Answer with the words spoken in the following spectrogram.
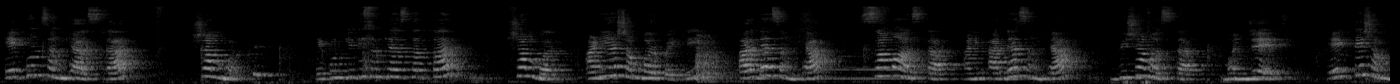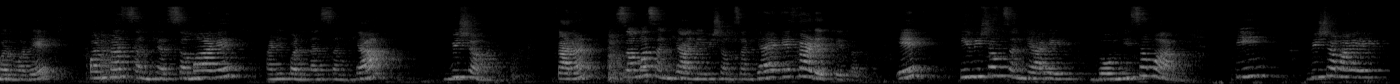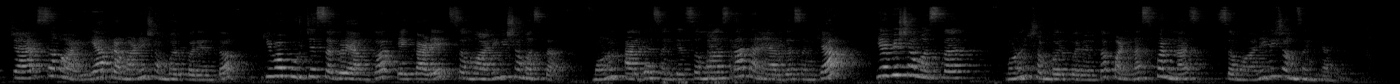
एकूण संख्या असतात शंभर. एकूण किती संख्या असतात तर? शंभर. आणि या शंभर पैकी अर्ध्या संख्या सम असतात आणि अर्ध्या संख्या विषम असतात. म्हणजेच एक ते शंभरमध्ये पन्नास संख्या सम आहेत आणि पन्नास संख्या विषम आहे. कारण समसंख्या आणि विषम संख्या हे एकाडेत येतात. एक ही विषम संख्या आहे दोन्ही सम आहे तीन विषम आहे चार सम आहे याप्रमाणे शंभर पर्यंत किंवा पुढचे सगळे अंक एकाडे सम आणि विषम असतात. म्हणून अर्ध्या संख्या सम असतात आणि अर्ध्या संख्या या विषम असतात. म्हणून शंभर पर्यंत पन्नास पन्नास सम आणि विषम संख्या आहे.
